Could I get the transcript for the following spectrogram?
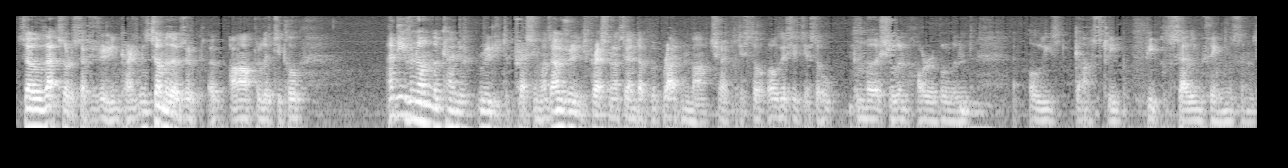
So that sort of stuff is really encouraging. And some of those are, are, political and even on the kind of really depressing ones, I was really depressed when I turned up at Brighton March. I just thought, oh, this is just all commercial and horrible and all these ghastly people selling things and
